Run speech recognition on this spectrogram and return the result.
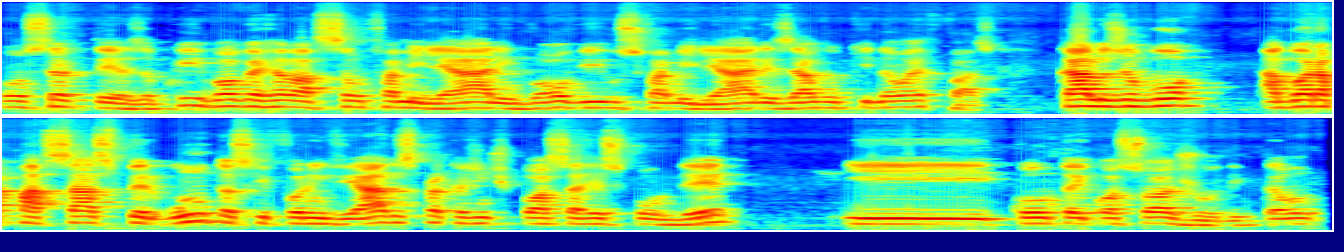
Com certeza, porque envolve a relação familiar, envolve os familiares, é algo que não é fácil. Carlos, eu vou agora passar as perguntas que foram enviadas para que a gente possa responder e conta aí com a sua ajuda. Então,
